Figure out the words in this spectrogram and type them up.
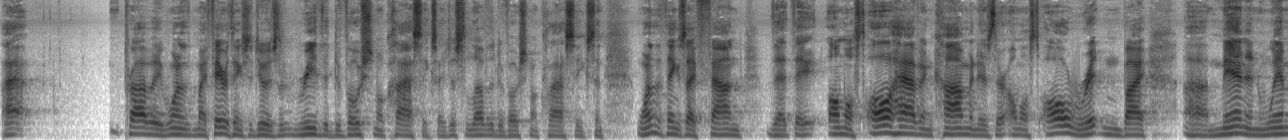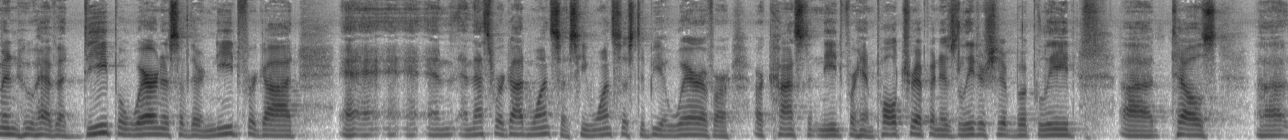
I, probably one of my favorite things to do is read the devotional classics. I just love the devotional classics. And one of the things I found that they almost all have in common is they're almost all written by uh, men and women who have a deep awareness of their need for God. And, and, and, that's where God wants us. He wants us to be aware of our, our constant need for Him. Paul Tripp, in his leadership book, Lead, uh, tells uh,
